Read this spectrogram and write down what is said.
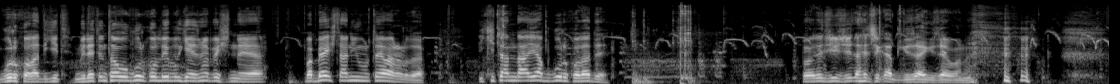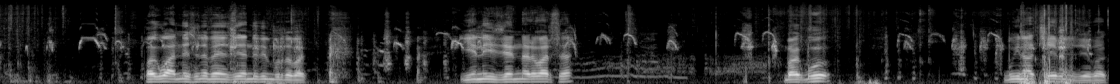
Gurk ol hadi git. Milletin tavuğu gurk oluyor bu gezme peşinde ya. Bak 5 tane yumurta var orada. 2 tane daha yap gurk ol hadi. Böyle civcivler çıkart güzel güzel bana. bak bu annesine benzeyen dedim burada bak. Yeni izleyenler varsa. Bak bu. Bu inatçıya benziyor bak.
